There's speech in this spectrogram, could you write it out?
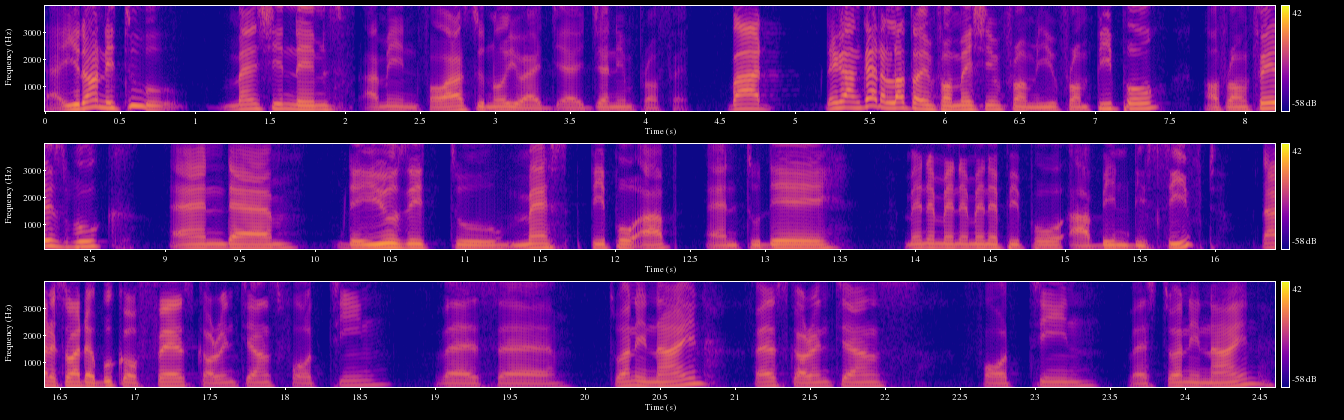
uh, you don't need to mention names, I mean, for us to know you are a genuine prophet. But they can get a lot of information from you, from people or from Facebook, and um, they use it to mess people up. And today, many, many, many people have been deceived. That is why the book of First Corinthians 14, verse uh, 29, 1 Corinthians 14, verse 29,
